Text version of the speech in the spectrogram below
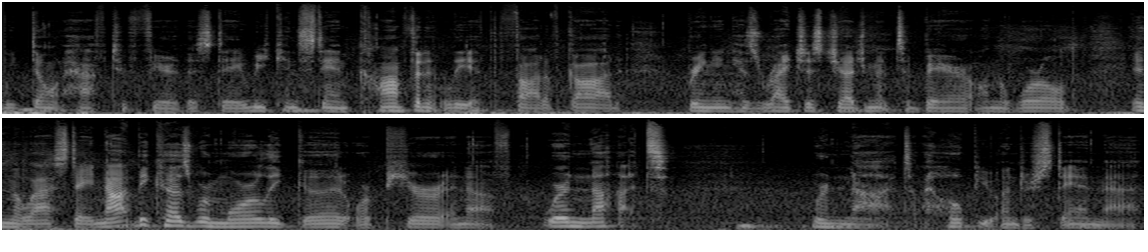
We don't have to fear this day. We can stand confidently at the thought of God bringing his righteous judgment to bear on the world in the last day, not because we're morally good or pure enough. We're not. We're not. I hope you understand that.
